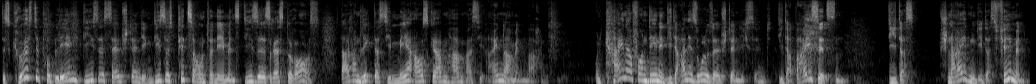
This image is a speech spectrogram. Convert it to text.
das größte Problem dieses Selbstständigen, dieses Pizzaunternehmens, dieses Restaurants, daran liegt, dass sie mehr Ausgaben haben, als sie Einnahmen machen. Und keiner von denen, die da alle solo selbstständig sind, die dabei sitzen, die das schneiden, die das filmen,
